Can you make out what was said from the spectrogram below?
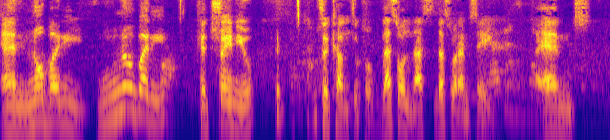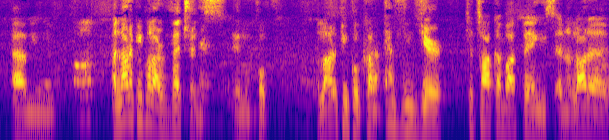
And nobody, nobody can train you to come to COP. That's all. That's that's what I'm saying. And um, a lot of people are veterans in COP. A lot of people come every year to talk about things and a lot of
